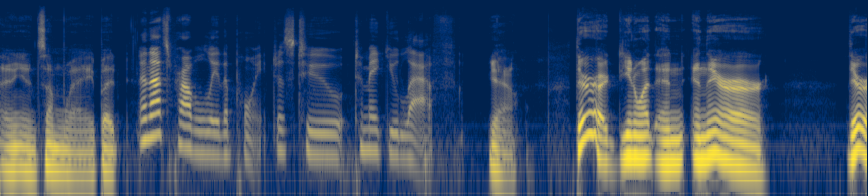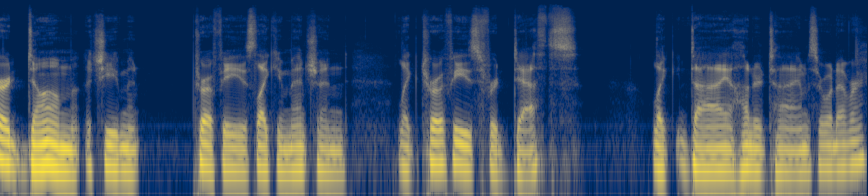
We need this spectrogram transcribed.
in some way but And that's probably the point, just to to make you laugh. Yeah. There are you know what and and there are there are dumb achievement trophies like you mentioned like trophies for deaths like die a hundred times or whatever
